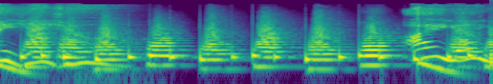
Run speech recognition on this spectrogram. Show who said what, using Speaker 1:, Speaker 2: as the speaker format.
Speaker 1: అయ్యయ్యో అయ్యయ్యో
